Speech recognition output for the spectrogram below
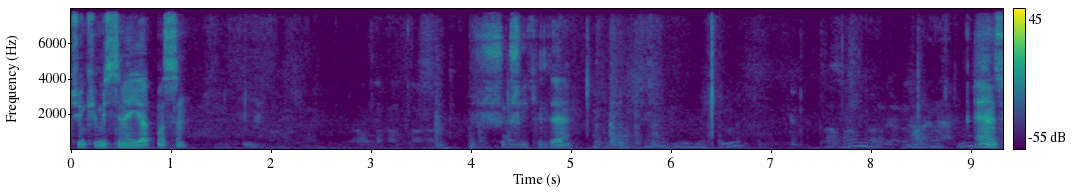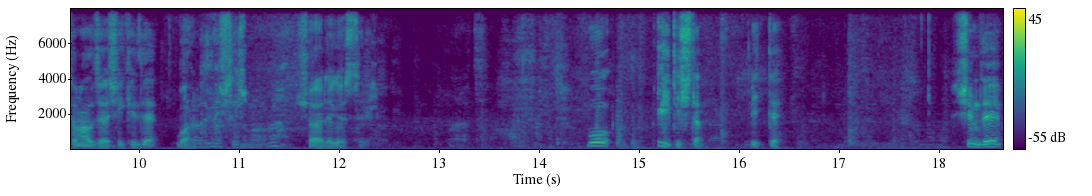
Çünkü misine yakmasın. Şu şekilde. En son alacağı şekilde bu arkadaşlar. Şöyle göstereyim. Bu ilk işlem. Bitti. Şimdi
